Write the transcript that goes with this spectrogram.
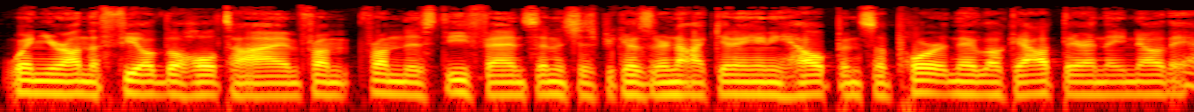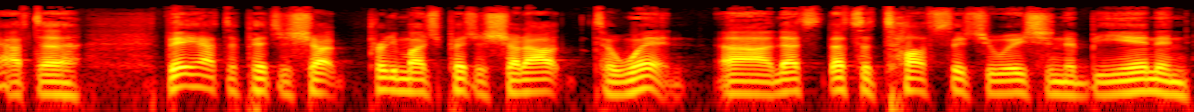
when you're on the field the whole time from from this defense, and it's just because they're not getting any help and support, and they look out there and they know they have to they have to pitch a shut, pretty much pitch a shutout to win. Uh, that's that's a tough situation to be in, and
